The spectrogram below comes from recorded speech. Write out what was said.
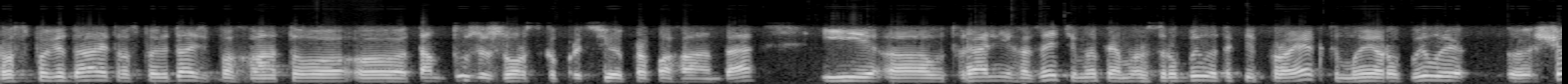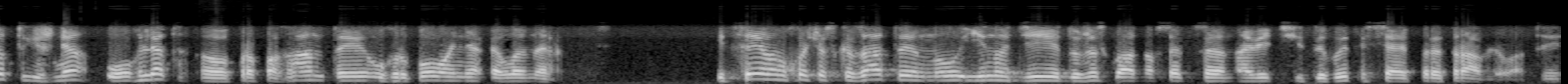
Розповідають, розповідають багато. Там дуже жорстко працює пропаганда. І е, от в реальній газеті ми прямо зробили такий проект. Ми робили е, щотижня огляд е, пропаганди угруповання ЛНР. І це я вам хочу сказати. Ну іноді дуже складно все це навіть дивитися і перетравлювати.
